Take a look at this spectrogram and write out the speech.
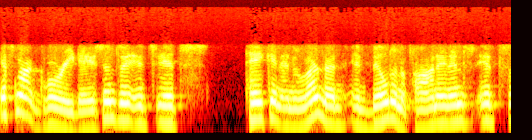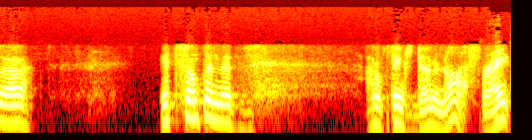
It's not glory days. It's it's taking and learning and building upon it, and it's it's uh it's something that's I don't think's done enough, right?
